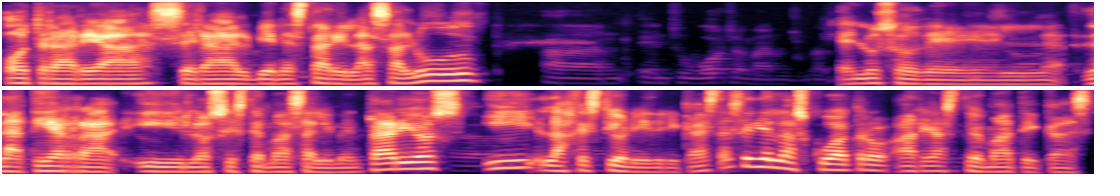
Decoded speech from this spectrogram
Otra área será el bienestar y la salud, el uso de la tierra y los sistemas alimentarios y la gestión hídrica. Estas serían las cuatro áreas temáticas.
